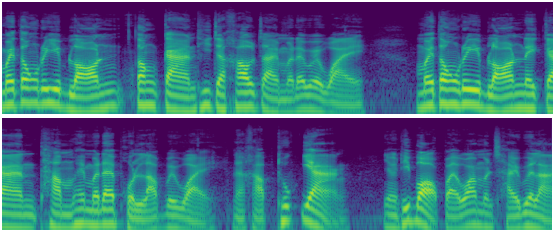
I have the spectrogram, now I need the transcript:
ไม่ต้องรีบร้อนต้องการที่จะเข้าใจมาได้ไวๆ ไม่ต้องรีบร้อนในการทำให้มาได้ผลลัพธ์ไวๆนะครับ ทุกอย่างอย่างที่บอกไปว่ามันใช้เวลา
